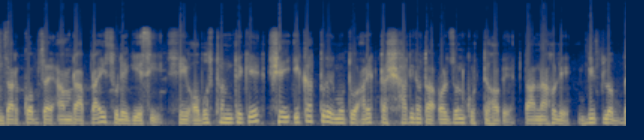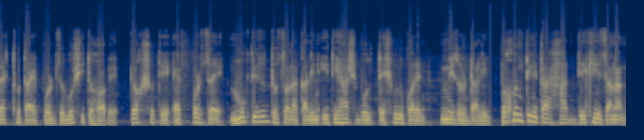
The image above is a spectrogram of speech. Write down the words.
যার কবজায় আমরা প্রায় চলে গিয়েছি, সেই অবস্থান থেকে সেই একাত্তরের মতো আরেকটা স্বাধীনতা অর্জন করতে হবে। তা না হলে বিপ্লব ব্যর্থতায় পর্যবসিত হবে। টকশোতে এক পর্যায়ে মুক্তিযুদ্ধ চলাকালীন ইতিহাস বলতে শুরু করেন মেজর তখন তিনি তার হাত দেখিয়ে জানান,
